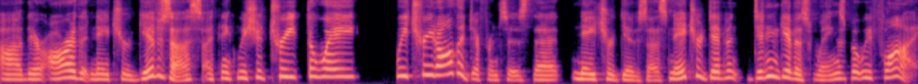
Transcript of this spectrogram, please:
uh, there are that nature gives us, I think we should treat the way we treat all the differences that nature gives us. Nature didn't, didn't give us wings, but we fly.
